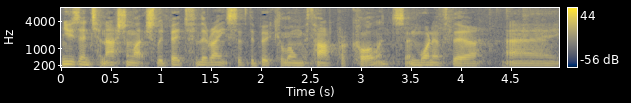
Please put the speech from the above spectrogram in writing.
News International actually bid for the rights of the book along with HarperCollins, and one of their uh,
